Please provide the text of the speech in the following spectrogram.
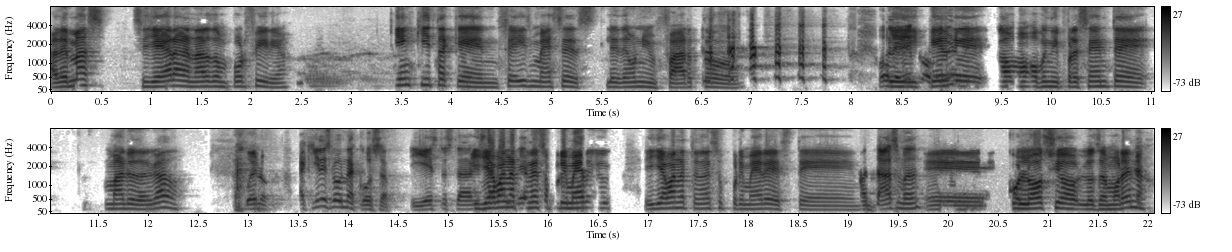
Además, si llegara a ganar Don Porfirio, ¿quién quita que en seis meses le dé un infarto o y quede como omnipresente Mario Delgado? Bueno, aquí les va una cosa, y esto está. Y ya van a tener su primer, y ya van a tener su primer este fantasma. Eh, Colosio, los de Morena.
